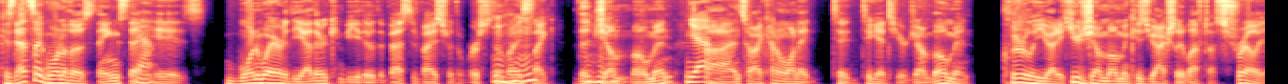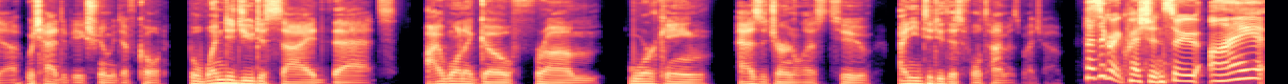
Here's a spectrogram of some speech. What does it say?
Because that's like one of those things that yeah. is one way or the other can be either the best advice or the worst mm-hmm. advice like the mm-hmm. jump moment. Yeah. Uh, and so i kind of wanted to to get to your jump moment. Clearly you had a huge jump moment because you actually left australia which had to be extremely difficult. But when did you decide that i want to go from working as a journalist to i need to do this full time as my job that's a great question. So i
